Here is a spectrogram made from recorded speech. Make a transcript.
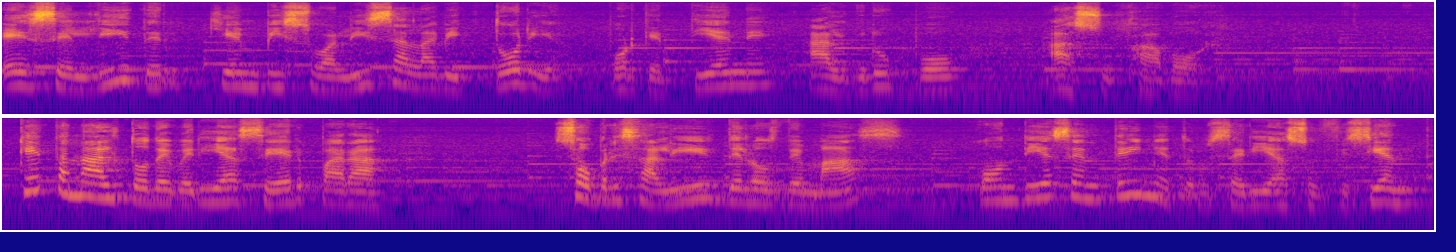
Es el líder quien visualiza la victoria porque tiene al grupo a su favor. ¿Qué tan alto debería ser para sobresalir de los demás? Con 10 centímetros sería suficiente.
